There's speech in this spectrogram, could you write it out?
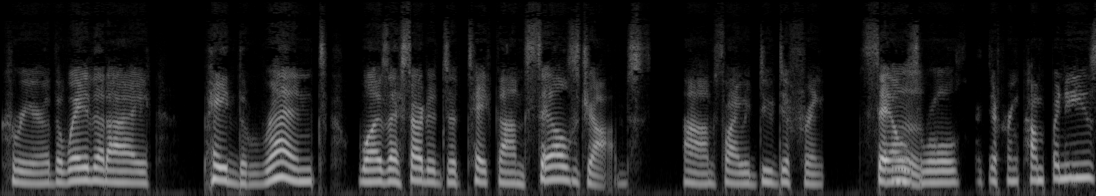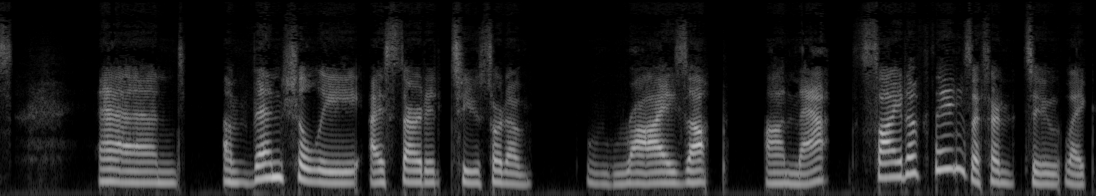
career, the way that I paid the rent was I started to take on sales jobs. Um, so I would do different sales mm. roles for different companies, and eventually I started to sort of rise up on that side of things. I started to like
